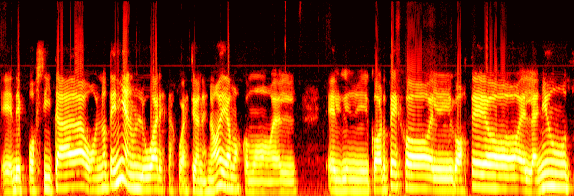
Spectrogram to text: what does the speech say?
eh, depositada o no tenían un lugar estas cuestiones, ¿no? Digamos como el, el cortejo, el gosteo, el añut,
